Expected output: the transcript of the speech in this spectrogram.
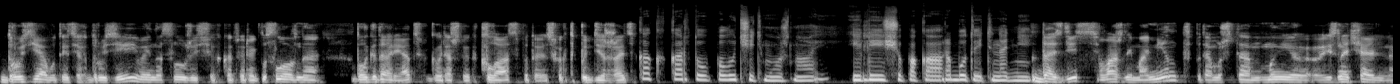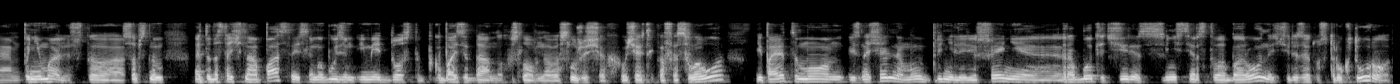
друзья вот этих друзей военнослужащих, которые условно благодарят, говорят, что это класс, пытаются как-то поддержать. Как карту получить можно? Или еще пока работаете над ней? Да, здесь важный момент, потому что мы изначально понимали, что, собственно, это достаточно опасно, если мы будем иметь доступ к базе данных условно служащих участников СВО. И поэтому изначально мы приняли решение работать через Министерство обороны, через эту структуру.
